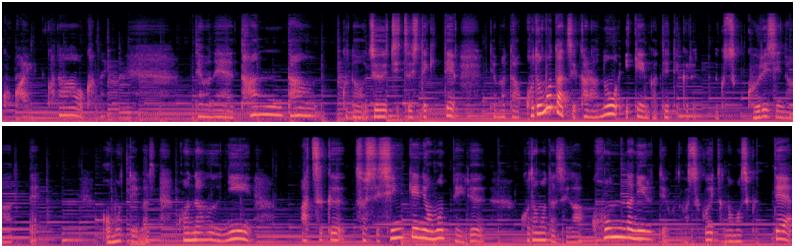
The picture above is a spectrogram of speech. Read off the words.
5回かなわかんない。でもねだんだんこの充実してきてでまた子供たちからの意見が出てくる。なんかすっごい嬉しいなって思っています。こんな風に熱くそして真剣に思っている子供たちがこんなにいるっていうことがすごい頼もしくって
